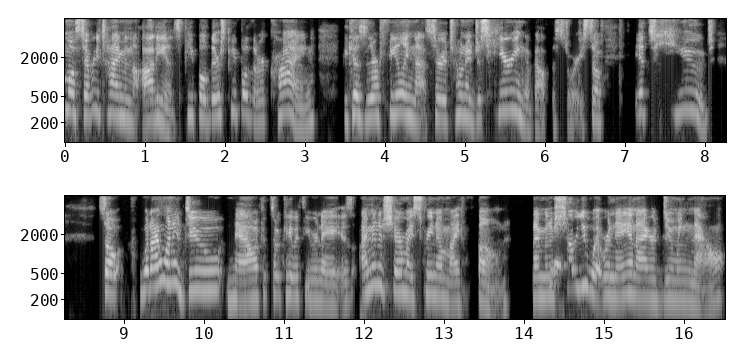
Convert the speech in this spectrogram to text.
almost every time in the audience people there's people that are crying because they're feeling that serotonin just hearing about the story so it's huge so what i want to do now if it's okay with you renee is i'm going to share my screen on my phone I'm going to show you what Renee and I are doing now.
